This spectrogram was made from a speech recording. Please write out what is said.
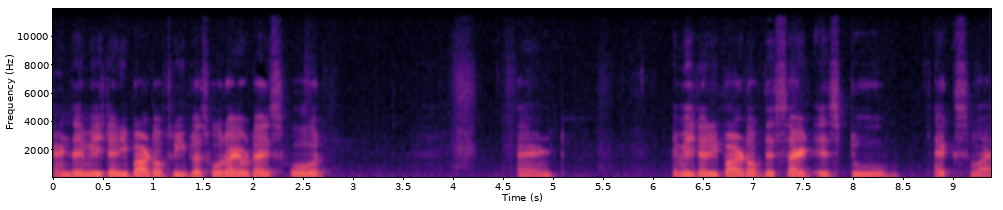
and the imaginary part of 3 plus 4 iota is 4 and imaginary part of this side is 2xy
